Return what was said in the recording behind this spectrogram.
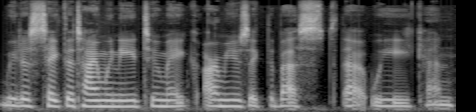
we just take the time we need to make our music the best that we can.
